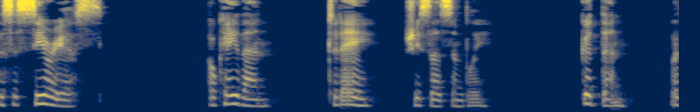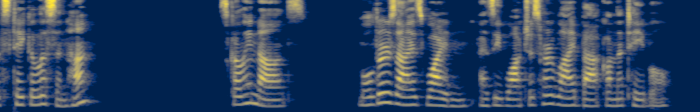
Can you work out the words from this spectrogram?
This is serious. Okay then. Today, she says simply. Good then. Let's take a listen, huh? Scully nods. Mulder's eyes widen as he watches her lie back on the table.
